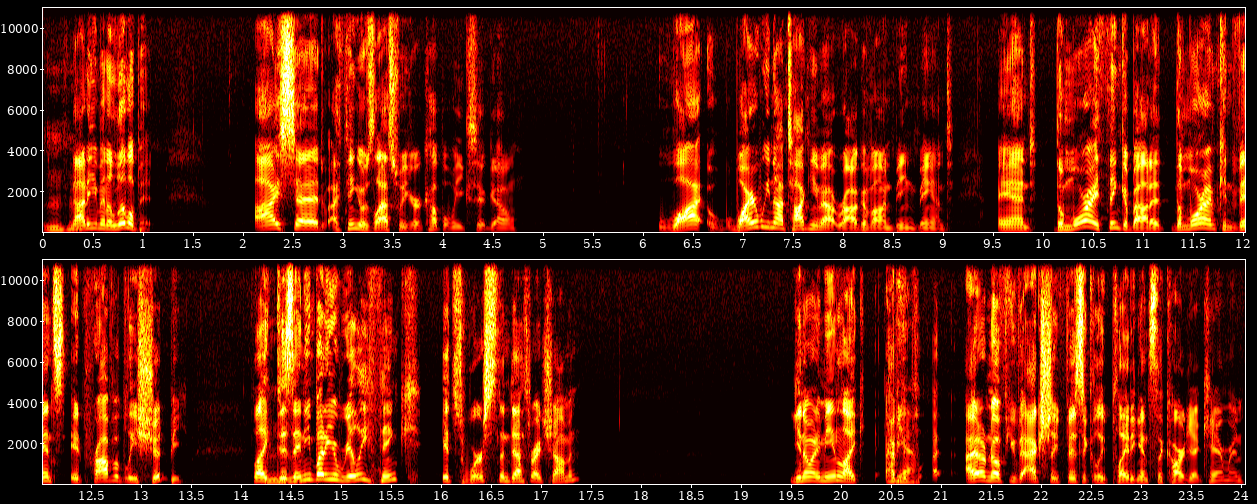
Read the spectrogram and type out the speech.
Mm-hmm. Not even a little bit. I said, I think it was last week or a couple weeks ago. Why why are we not talking about Ragavan being banned? And the more I think about it, the more I'm convinced it probably should be. Like, mm-hmm. does anybody really think it's worse than Deathrite Shaman? You know what I mean? Like, have yeah. you? I don't know if you've actually physically played against the card yet, Cameron.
